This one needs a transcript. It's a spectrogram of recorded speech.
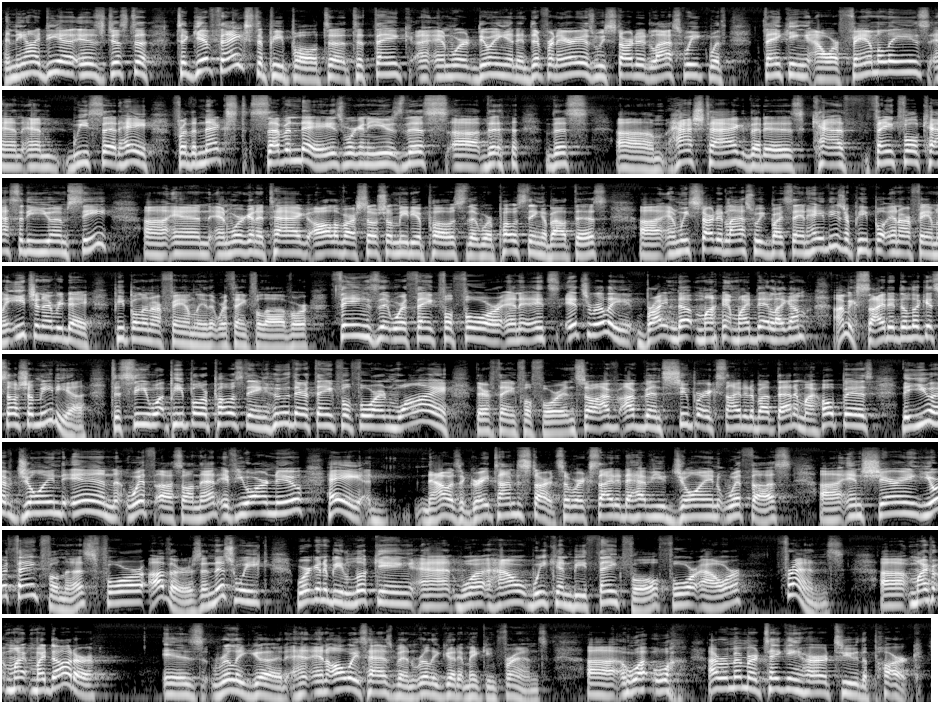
And the idea is just to, to give thanks to people, to, to thank, and we're doing it in different areas. We started last week with thanking our families, and, and we said, hey, for the next seven days, we're going to use this, uh, this, this um, hashtag that is Ca- thankful Cassidy UMC. Uh, and, and we're going to tag all of our social media posts that we're posting about this. Uh, and we started last week by saying, hey, these are people in our family, each and every day, people in our family that we're thankful of, or things that we're thankful for. And it's, it's really brightened up my, my day. Like, I'm, I'm excited to look at social media to see what people are posting, who they're thankful for, and why they're thankful for it. And so I've, I've been super excited about that. And my hope is that you have joined in with us on that. If you are new, hey, now is a great time to start. So we're excited to have you join with us uh, in sharing your thankfulness for others. And this week, we're going to be looking at what, how we can be thankful for our friends. Uh, my, my, my daughter is really good and, and, always has been really good at making friends. Uh, what, what, I remember taking her to the park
